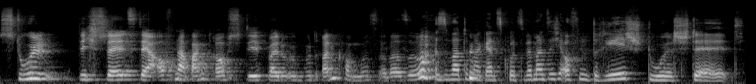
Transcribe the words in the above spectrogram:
Stuhl dich stellst, der auf einer Bank draufsteht, weil du irgendwo drankommen musst oder so. Also warte mal ganz kurz, wenn man sich auf einen Drehstuhl stellt,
